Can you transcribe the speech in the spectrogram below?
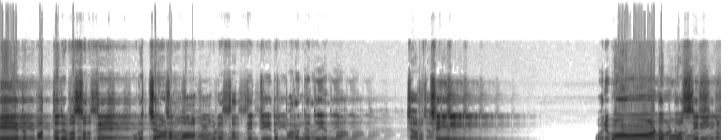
ഏത് പത്ത് ദിവസത്തെ കുറിച്ചാണ് അള്ളാഹു ഇവിടെ സത്യം ചെയ്ത് പറഞ്ഞത് എന്ന ചർച്ചയിൽ ഒരുപാട് മുവസ്സിരീങ്ങൾ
